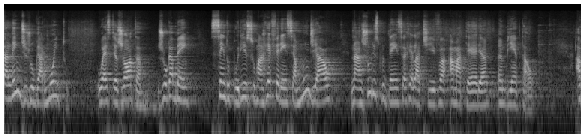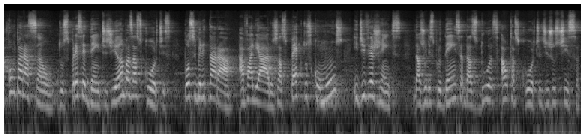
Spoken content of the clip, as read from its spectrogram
Além de julgar muito, o STJ julga bem, sendo por isso uma referência mundial na jurisprudência relativa à matéria ambiental. A comparação dos precedentes de ambas as cortes possibilitará avaliar os aspectos comuns e divergentes da jurisprudência das duas altas cortes de justiça,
